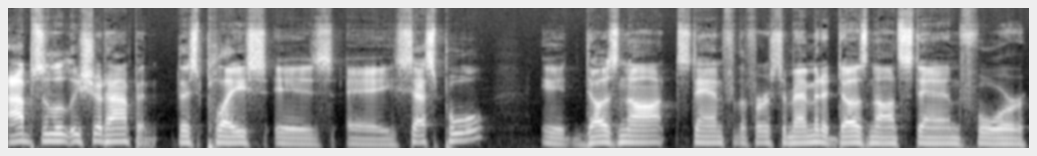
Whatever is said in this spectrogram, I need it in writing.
absolutely should happen. This place is a cesspool. It does not stand for the First Amendment. It does not stand for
